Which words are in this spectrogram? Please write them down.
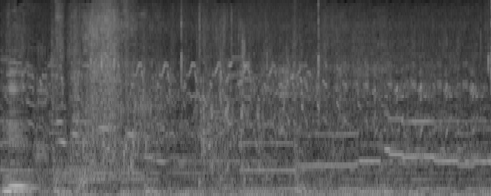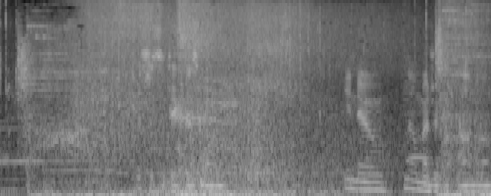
Hmm. Let's just attack this one. You know, no magical armor.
